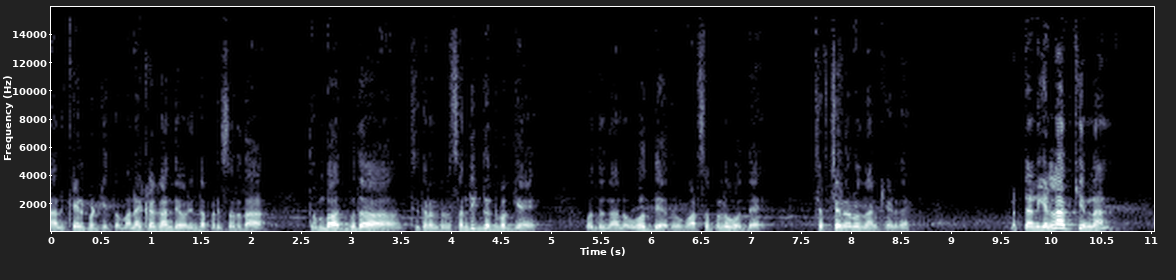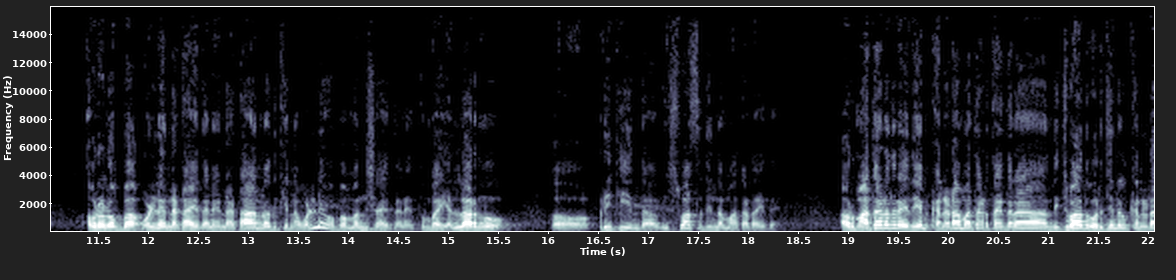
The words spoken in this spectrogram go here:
ನಾನು ಕೇಳ್ಪಟ್ಟಿತ್ತು, ಮನೇಕಾ ಗಾಂಧಿ ಅವರಿಂದ ಪರಿಸರದ ತುಂಬ ಅದ್ಭುತ ಚಿತ್ರರಂಗದ ಸಂದಿಗ್ಧದ ಬಗ್ಗೆ ಒಂದು ನಾನು ಓದಿದೆ ಅದು, ವಾಟ್ಸಪ್ಪಲ್ಲೂ ಓದಿದೆ, ಚರ್ಚೆನಲ್ಲೂ ನಾನು ಕೇಳಿದೆ. ಬಟ್ ನನಗೆ ಎಲ್ಲದಕ್ಕಿಂತ ಅವರಲ್ಲೊಬ್ಬ ಒಳ್ಳೆ ನಟ ಇದ್ದಾನೆ. ನಟ ಅನ್ನೋದಕ್ಕಿಂತ ಒಳ್ಳೆ ಒಬ್ಬ ಮನುಷ್ಯ ಇದ್ದಾನೆ. ತುಂಬ ಎಲ್ಲರನ್ನೂ ಪ್ರೀತಿಯಿಂದ, ವಿಶ್ವಾಸದಿಂದ ಮಾತಾಡೋ ಇದೆ ಅವ್ರು ಮಾತಾಡಿದ್ರೆ ಇದೇನು ಕನ್ನಡ ಮಾತಾಡ್ತಾ ಇದ್ದಾರಾ? ನಿಜವಾದ ಒರಿಜಿನಲ್ ಕನ್ನಡ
